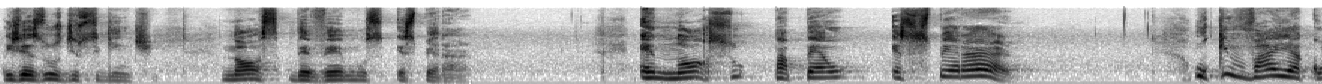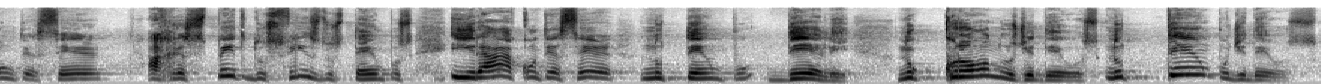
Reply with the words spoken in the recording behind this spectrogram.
E Jesus diz o seguinte: nós devemos esperar. É nosso papel esperar. O que vai acontecer a respeito dos fins dos tempos irá acontecer no tempo dele, no cronos de Deus, no tempo de Deus.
